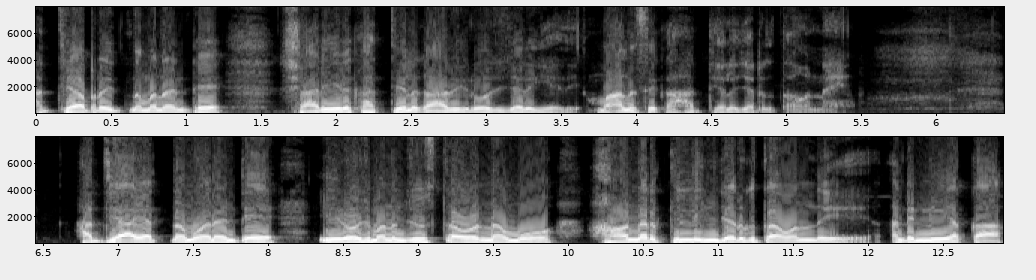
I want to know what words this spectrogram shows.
హత్యా ప్రయత్నం అని అంటే శారీరక హత్యలు కాదు ఈరోజు జరిగేది. మానసిక హత్యలు జరుగుతూ ఉన్నాయి. హత్యాయత్నము అని అంటే ఈరోజు మనం చూస్తూ ఉన్నాము హానర్ కిల్లింగ్ జరుగుతూ ఉంది. అంటే నీ యొక్క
